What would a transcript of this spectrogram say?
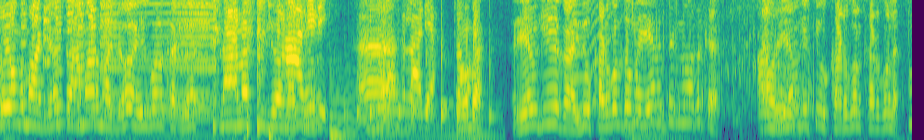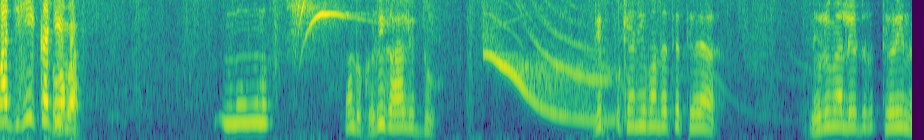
ಸೋಂಗ್ ಮಾಡ್ಲೋ ಸಾಮಾರ್ ಮಾಡ್ಲೋ ಐಗೋಳ್ ಕಡ್ಲೋ ನಾನ ತಿಲ್ಯೋ ಹಾ ಹಿಡಿ. ಲಾಡ್ಯ ತಗೊಂಬ. ರೇವ್ಗಿ ಈಗ ಇದು ಕಡ್ಗೋಲ್ ತಗೊಂಬ ಏನಂತೀರಿ ನೀವು ಅದಕ್ಕೆ? ನಾವು ರೇವ್ಗಿ ಎತ್ತೀವಿ ಕಡ್ಗೋಲ್ ಕಡ್ಗೋಲ. ಮಜ್ಗಿ ಕಟ್ಟಿ. ಒಂದು ಗಡಿಗಾಲಿದ್ದು ದಿಪ್ಪು ಕೆನಿ ಬಂದತ್ತೆ ಹೇಳ. ನಿಲು ಮೇಲೆ ಇಟ್ಟದ ತಿಳಿನ.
